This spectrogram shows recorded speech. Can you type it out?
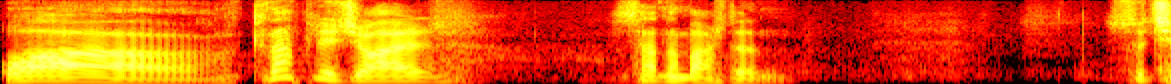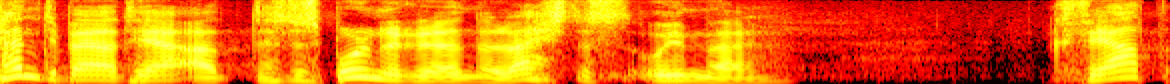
Og knapplig jar, satt han barsten, så kjente jeg bare til at disse spørnegren reistes ui meg, hvert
